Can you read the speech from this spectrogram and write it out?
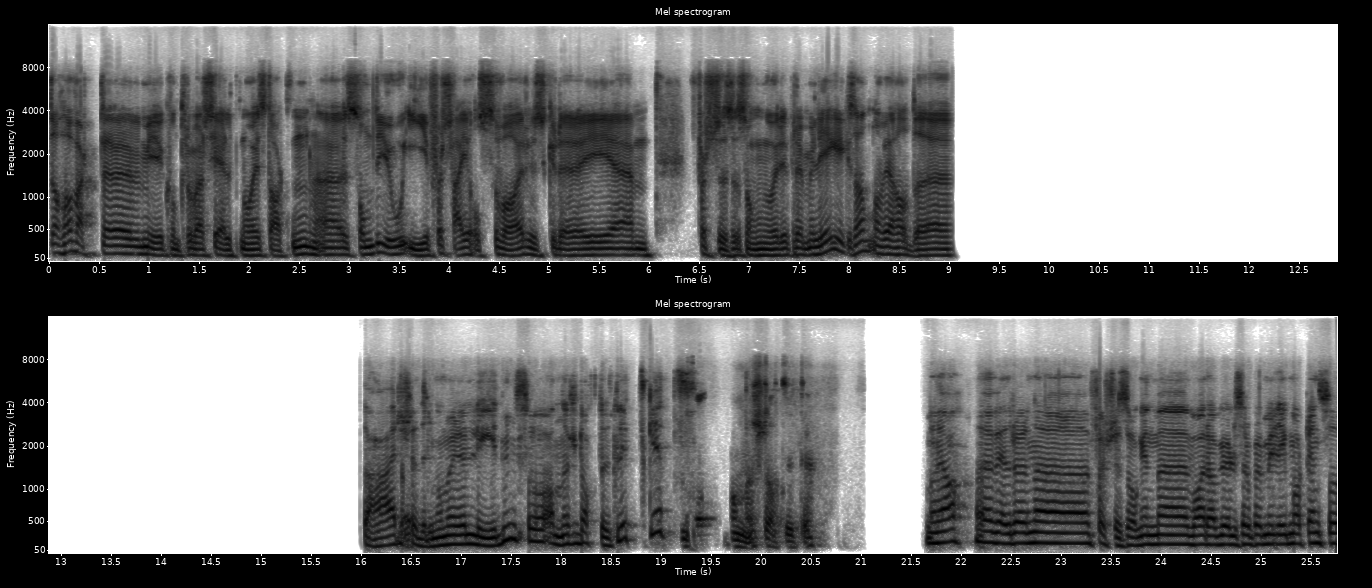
det har vært eh, mye kontroversielt nå i starten, eh, som det jo i og for seg også var. Husker dere i første sesongen vår i Premier League, ikke sant? når vi hadde Der skjedde det noe med lyden, så Anders datt ut litt, gitt. Anders datt ut, ja. Men ja, vedrørende vedrørende førstesesongen med vareavgjørelser og Premier League, Martin, så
